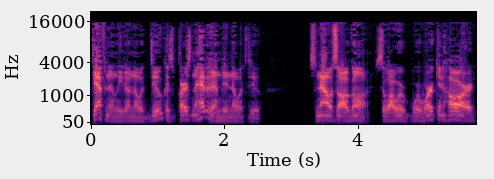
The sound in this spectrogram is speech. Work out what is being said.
definitely don't know what to do because the person ahead of them didn't know what to do. So now it's all gone. So while we're we're working hard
